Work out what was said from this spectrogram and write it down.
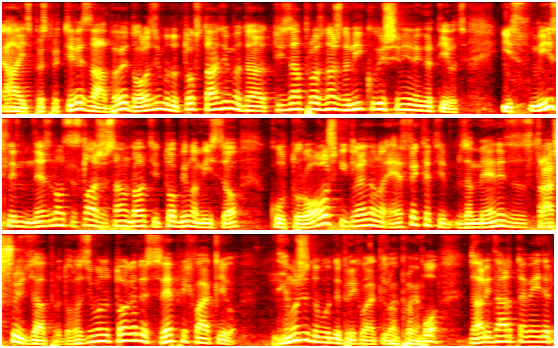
a iz perspektive zabave dolazimo do tog stadijuma da ti zapravo znaš da niko više nije negativac. I mislim, ne znam da li se slaže samo da li ti to bila misao, kulturološki gledano efekat je za mene zastrašujuć zapravo. Dolazimo do toga da je sve prihvatljivo. Ne može da bude prihvatljivo. Apropo, da li Darta Vader,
